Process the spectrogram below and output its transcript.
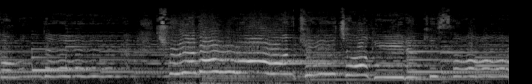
가운데 주의 놀라운 기적 일으키사.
